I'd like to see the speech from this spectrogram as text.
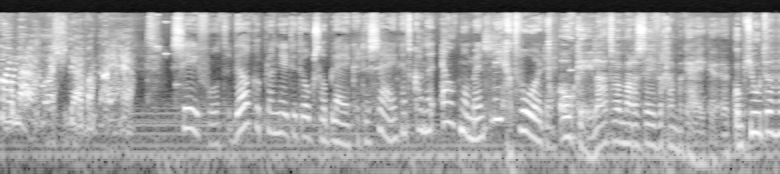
komma als je daar wat aan hebt. Zeevold, welke planeet het ook zal blijken te zijn... het kan er elk moment licht worden. Oké, laten we maar eens even gaan bekijken. Computer?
